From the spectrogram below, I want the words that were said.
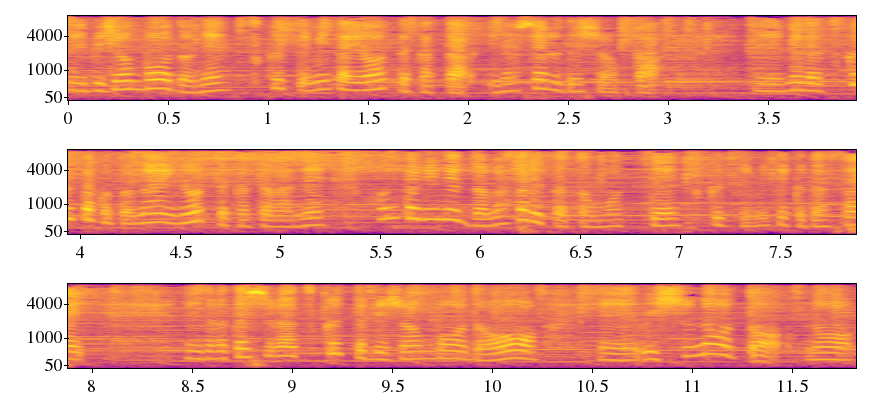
えビジョンボードね、作ってみたよって方いらっしゃるでしょうかえー、まだ作ったことないよって方はね、本当にね、騙されたと思って作ってみてください。えー、私は作ったビジョンボードを、えー、ウィッシュノートの、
